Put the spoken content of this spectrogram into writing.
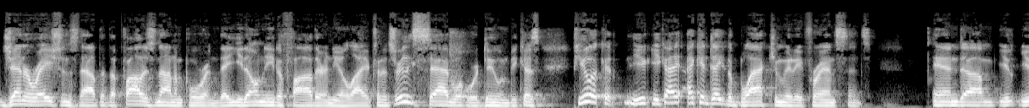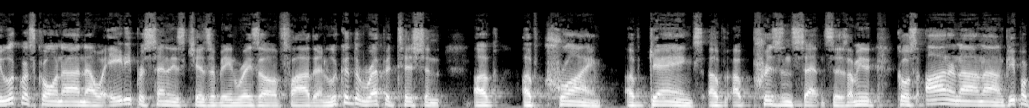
generations now that the father's not important. That you don't need a father in your life. And it's really sad what we're doing because if you look at, you, you got, I can take the black community, for instance. And um, you, you look what's going on now. 80% of these kids are being raised out of father. And look at the repetition of, of crime, of gangs, of, of prison sentences. I mean, it goes on and on and on. People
